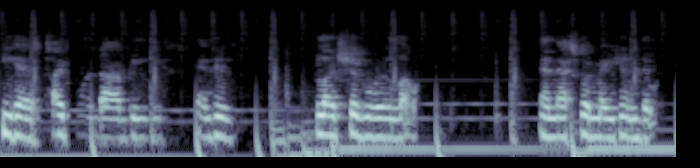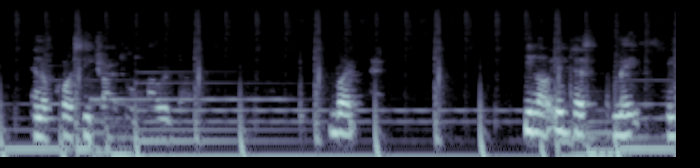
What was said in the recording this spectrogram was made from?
he has type 1 diabetes and his blood sugar was low. And that's what made him do it. And of course, he tried to apologize. But, you know, it just amazes me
